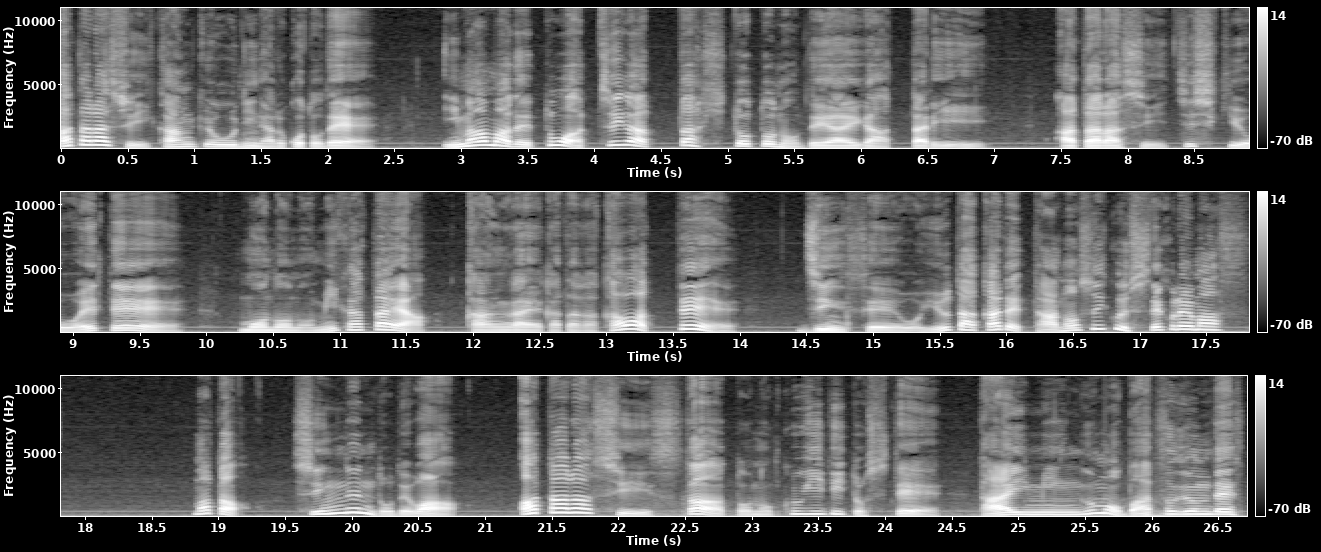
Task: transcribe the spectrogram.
新しい環境になることで、今までとは違った人との出会いがあったり、新しい知識を得て、物の見方や考え方が変わって、人生を豊かで楽しくしてくれます。また、新年度では、新しいスタートの区切りとして、タイミングも抜群です。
